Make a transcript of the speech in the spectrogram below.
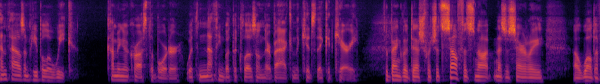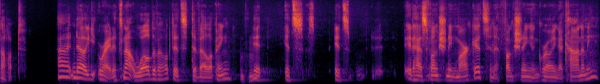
ten thousand people a week coming across the border with nothing but the clothes on their back and the kids they could carry. To Bangladesh, which itself is not necessarily uh, well developed. Uh, no, right. It's not well developed. It's developing. It it's it's it has functioning markets and a functioning and growing economy,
